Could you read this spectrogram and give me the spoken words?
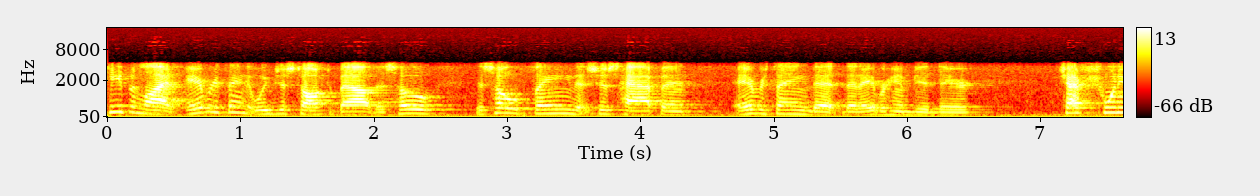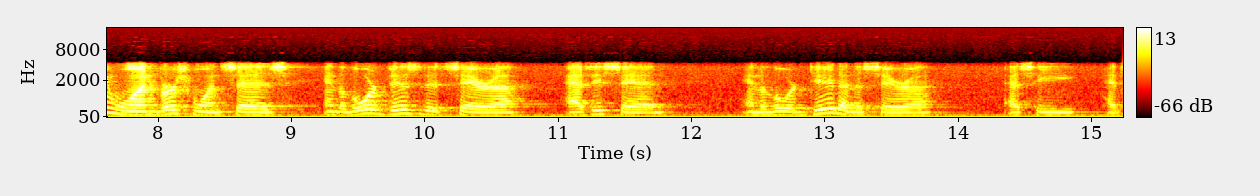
keep in light everything that we've just talked about, this whole this whole thing that's just happened, everything that, that Abraham did there. Chapter 21, verse 1 says, And the Lord visited Sarah as he said, and the Lord did unto Sarah as he had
